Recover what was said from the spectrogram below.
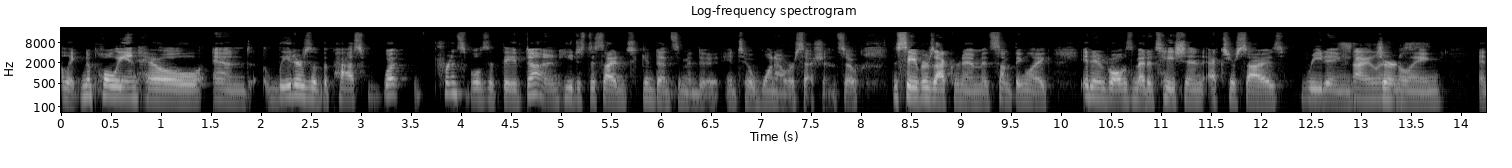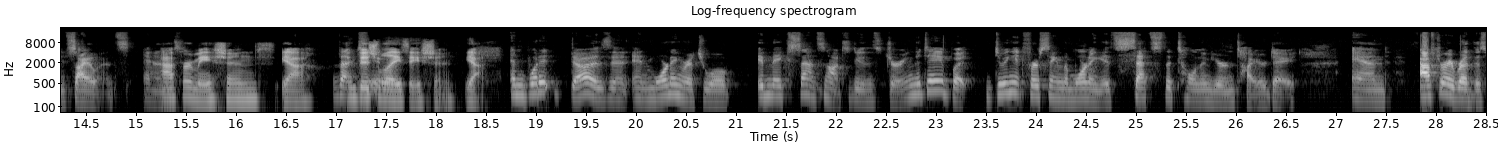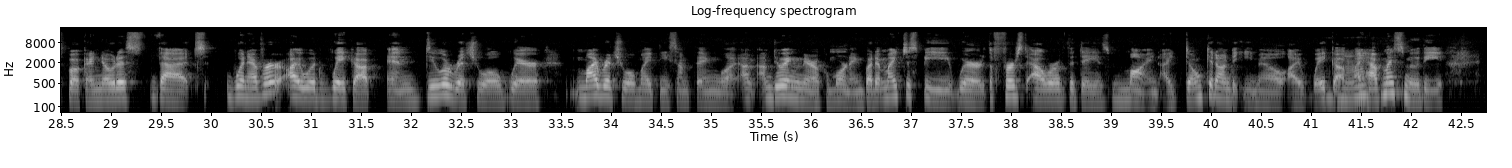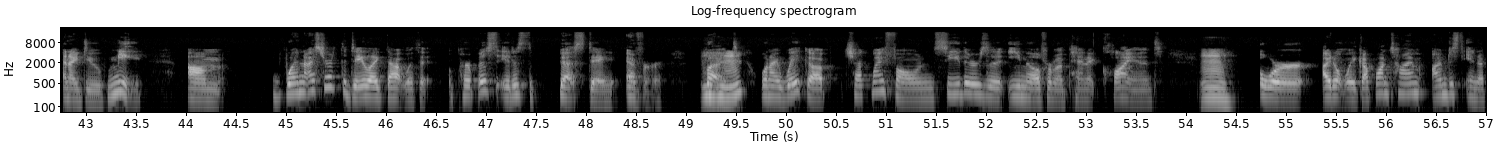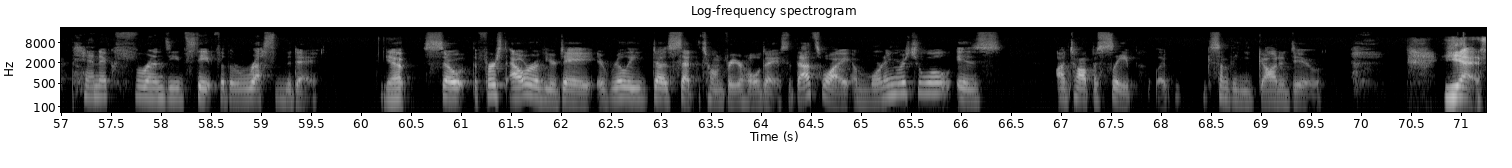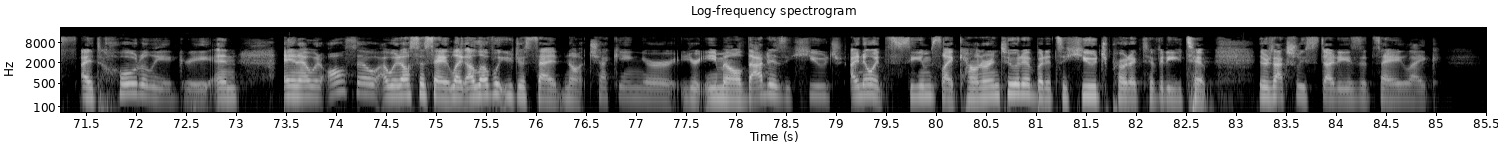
like Napoleon Hill and leaders of the past, what principles that they've done, and he just decided to condense them into into a one hour session. So the Savers acronym is something like it involves meditation, exercise, reading, silence. journaling, and silence and affirmations, yeah, and visualization, too. yeah. And what it does in, in morning ritual, it makes sense not to do this during the day, but doing it first thing in the morning, it sets the tone of your entire day, and after I read this book, I noticed that whenever I would wake up and do a ritual where my ritual might be something like I'm, I'm, doing Miracle Morning, but it might just be where the first hour of the day is mine. I don't get onto email. I wake mm-hmm. up, I mm-hmm. have my smoothie, and I do me. Um, when I start the day like that with a purpose, it is the best day ever. But mm-hmm. when I wake up, check my phone, see there's an email from a panicked client. Mm or I don't wake up on time, I'm just in a panic frenzied state for the rest of the day. Yep. So the first hour of your day, it really does set the tone for your whole day. So that's why a morning ritual is on top of sleep, like something you got to do. Yes, I totally agree. And and I would also I would also say like I love what you just said, not checking your your email. That is a huge I know it seems like counterintuitive, but it's a huge productivity tip. There's actually studies that say like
